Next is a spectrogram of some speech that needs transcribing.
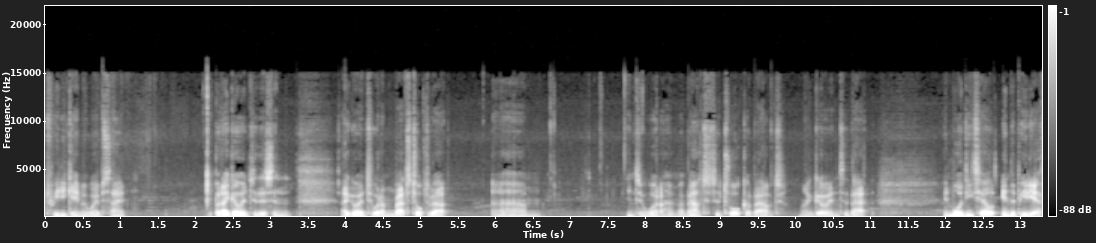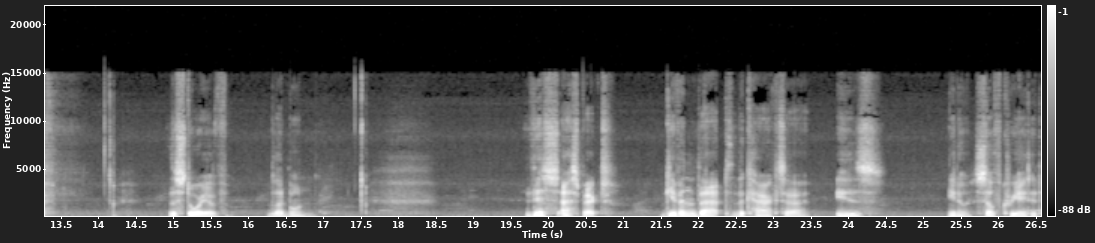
Tweedy Gamer website. But I go into this and I go into what I'm about to talk about um, into what I'm about to talk about. I go into that in more detail in the PDF. The story of Bloodborne. This aspect, given that the character is, you know, self created,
